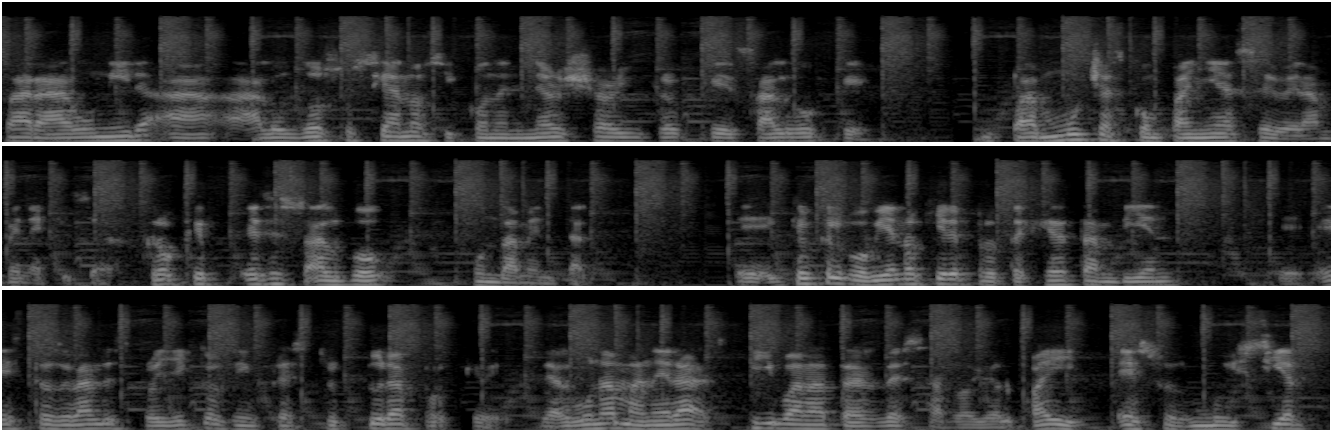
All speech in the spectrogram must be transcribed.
para unir a, los dos océanos y con el nearshoring creo que es algo que para muchas compañías se verán beneficiadas. Creo que eso es algo fundamental. Eh, creo que el gobierno quiere proteger también eh, estos grandes proyectos de infraestructura porque de alguna manera sí van a traer desarrollo al país. Eso es muy cierto.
